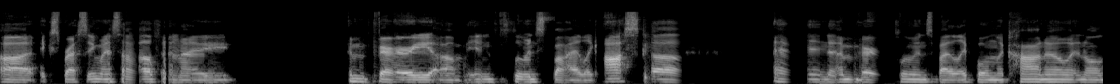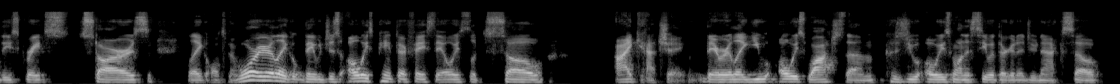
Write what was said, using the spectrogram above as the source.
uh expressing myself and I am very um influenced by like Asuka and I'm very influenced by like Bull Nakano and all these great stars like Ultimate Warrior. Like they would just always paint their face. They always looked so eye catching. They were like you always watch them because you always want to see what they're gonna do next. So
